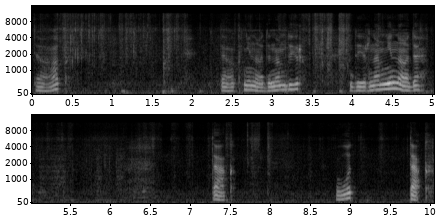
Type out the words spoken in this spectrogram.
Так. Так, не надо нам дыр. Дыр нам не надо. Так. Вот так.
